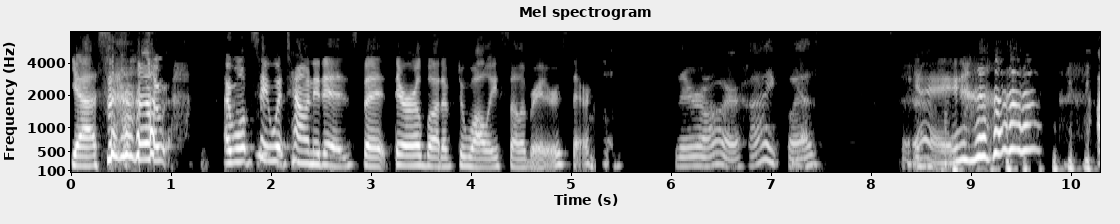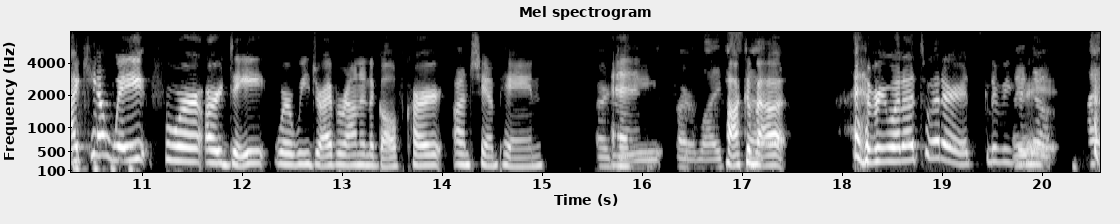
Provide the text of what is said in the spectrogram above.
yes. I won't say what town it is, but there are a lot of Diwali celebrators there. There are. Hi, Quest. So- Yay. I can't wait for our date where we drive around in a golf cart on champagne, Our date, our life. talk about everyone on Twitter. It's gonna be I know. great. I,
